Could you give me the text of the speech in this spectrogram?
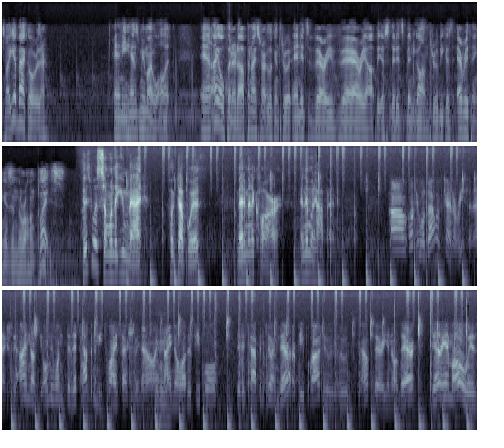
So I get back over there, and he hands me my wallet, and I open it up and I start looking through it, and it's very, very obvious that it's been gone through because everything is in the wrong place. This was someone that you met, hooked up with, met him in a car, and then what happened? Um, okay, well, that was kind of recent, actually. I'm not the only one. That, that's happened to me twice, actually, now, and Mhm. I know other people that it's happened to, and there are people out who, who out there, you know, their their mo is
